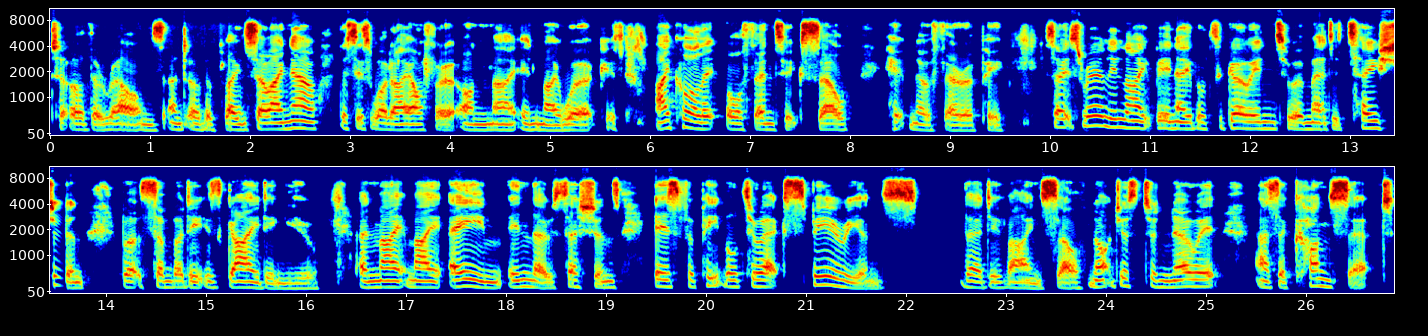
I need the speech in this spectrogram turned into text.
to other realms and other planes. So I now this is what I offer on my in my work is I call it authentic self hypnotherapy. So it's really like being able to go into a meditation, but somebody is guiding you. And my, my aim in those sessions is for people to experience their divine self, not just to know it as a concept,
